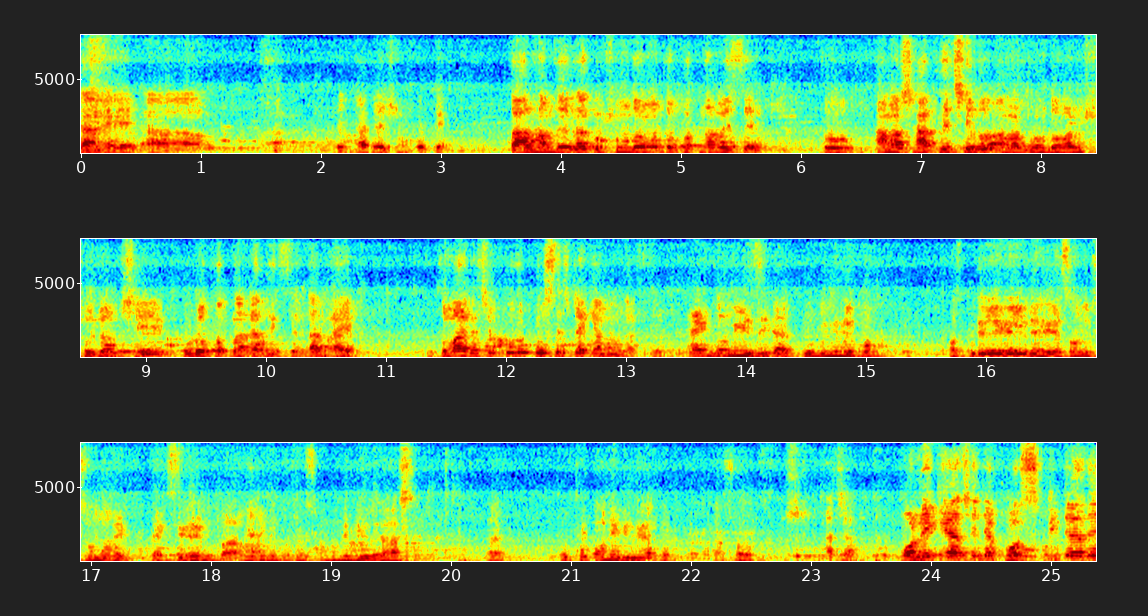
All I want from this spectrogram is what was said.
জানে আহ, এই সম্পর্কে। তো আলহামদুলিল্লাহ খুব সুন্দর মতো খতনা হয়েছে। তো আমার সাথে ছিল আমার বন্ধু মানুষ সুজন সে পুরো ঘটনাটা দেখছে তার ভাইয়ের। তোমার কাছে পুরো প্রসেসটা কেমন লাগছে? একদম ইজি আর খুবই নিরাপদ হসপিটালে গেলে দেখা গেছে অনেক সময় অনেক অ্যাক্সিডেন্ট বা বিভিন্ন কথা সম্বন্ধে নিউজে আসে। অনেক নিরাপদ আচ্ছা অনেকে আছে যে হসপিটালে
